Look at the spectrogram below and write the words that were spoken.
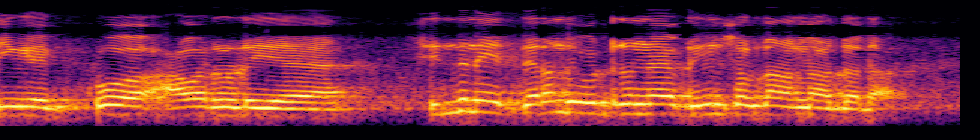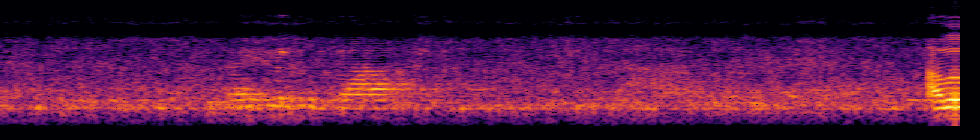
நீங்க கோ அவருடைய சிந்தனையை திறந்து விட்டுருங்க அப்படின்னு சொல்றான் அல்லா தாலா அப்போ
